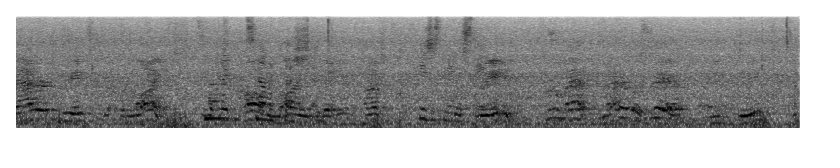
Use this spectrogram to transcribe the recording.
Matter creates the, the mind. It's not a- it's not a question. He just made a statement. created through matter. Matter was there, and it creates in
